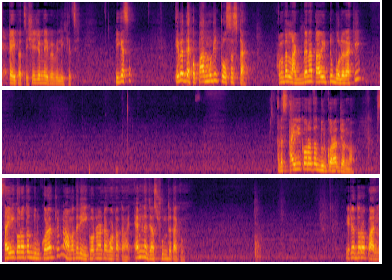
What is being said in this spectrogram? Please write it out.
একটাই পাচ্ছি। সেই জন্য এইভাবে লিখেছি। ঠিক আছে? এবার দেখো, পারমুটির প্রসেসটা আমাদের লাগবে না, তাও একটু বলে রাখি। আর স্থায়ীকরতা দূর করার জন্য। স্থায়ীকরতা দূর করার জন্য আমাদের এই ঘটনাটা ঘটাতে হয়। এমনি জাস্ট শুনতে থাকো। এটা ধরো পানি।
